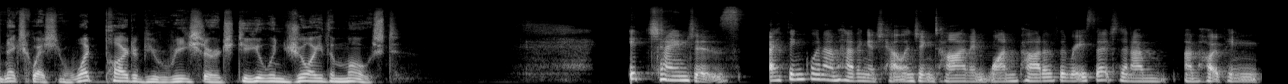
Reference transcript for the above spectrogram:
Next question What part of your research do you enjoy the most? It changes. I think when I'm having a challenging time in one part of the research, then I'm I'm hoping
